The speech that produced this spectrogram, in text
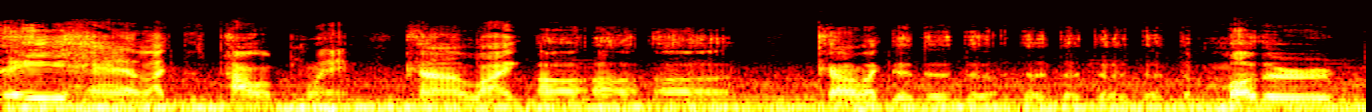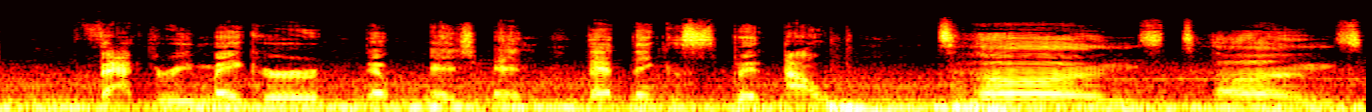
they had like this power plant, kind of like uh uh uh, kind of like the the the the the, the, the mother factory maker that and, and that thing could spit out tons tons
